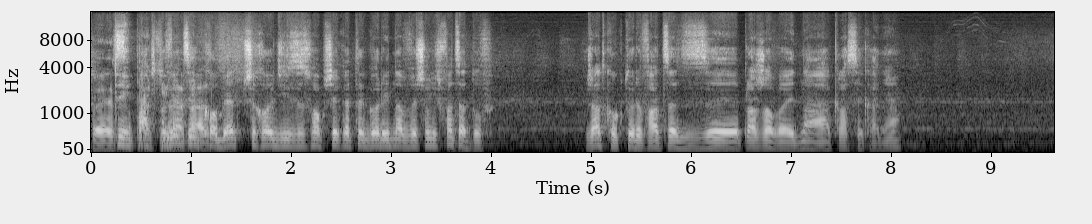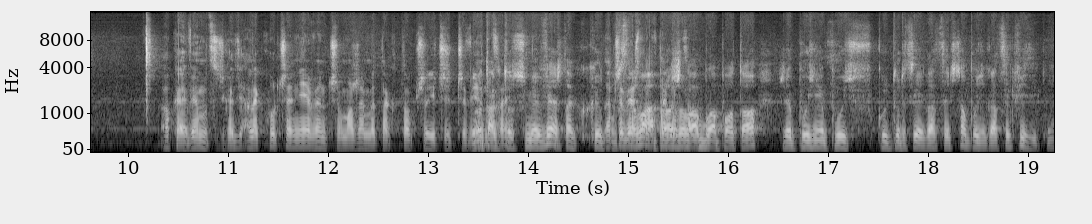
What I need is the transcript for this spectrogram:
to jest Ty, patrz, to więcej level. kobiet przychodzi ze słabszej kategorii na wyższą niż facetów. Rzadko który facet z plażowej na klasyka, nie? Okej, wiem o co ci chodzi, ale kurczę, nie wiem, czy możemy tak to przeliczyć, czy No więcej. tak, to w sumie wiesz, tak wiesz, podstawowa to tego, plażowa co- była po to, żeby później pójść w kulturystykę klasyczną, później klasyk fizyk, nie?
